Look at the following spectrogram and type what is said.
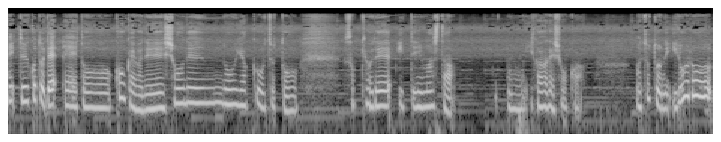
はい、ということで、えっ、ー、と、今回はね、少年の役をちょっと即興で言ってみました。うん、いかがでしょうか。まあ、ちょっとね、いろいろ、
